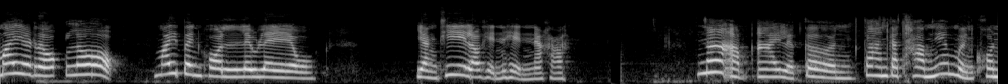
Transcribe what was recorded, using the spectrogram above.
ไม่รกโลก ไม่เป็นคนเร็วๆ อย่างที่เราเห็นเห็นนะคะ น่าอับอายเหลือเกิน การกระทำเนี่ยเหมือนคน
